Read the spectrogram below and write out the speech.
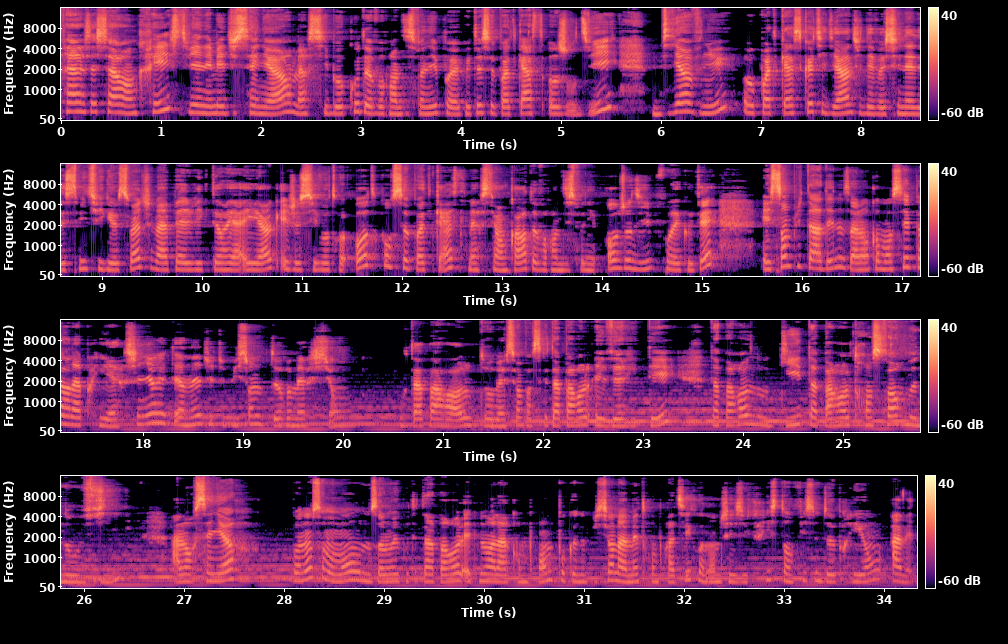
Frères et sœurs en Christ, bien-aimés du Seigneur. Merci beaucoup de vous rendre disponible pour écouter ce podcast aujourd'hui. Bienvenue au podcast quotidien du dévotionnel de Smith Wigglesworth. Je m'appelle Victoria Ayok et je suis votre hôte pour ce podcast. Merci encore de vous rendre disponible aujourd'hui pour écouter. Et sans plus tarder, nous allons commencer par la prière. Seigneur éternel, Dieu Tout-Puissant, nous te remercions pour ta parole. Nous te remercions parce que ta parole est vérité. Ta parole nous guide. Ta parole transforme nos vies. Alors Seigneur, pendant ce moment où nous allons écouter ta parole, aide-nous à la comprendre pour que nous puissions la mettre en pratique au nom de Jésus-Christ, ton Fils, nous te prions. Amen.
